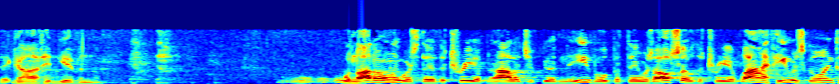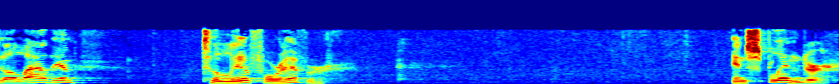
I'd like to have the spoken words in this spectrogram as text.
that God had given them. Well, not only was there the tree of knowledge of good and evil, but there was also the tree of life. He was going to allow them to live forever in splendor.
